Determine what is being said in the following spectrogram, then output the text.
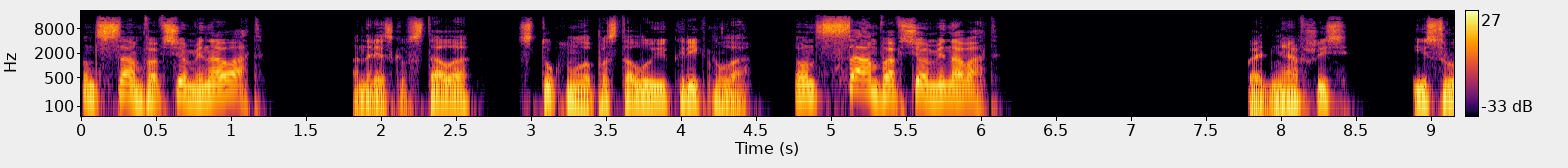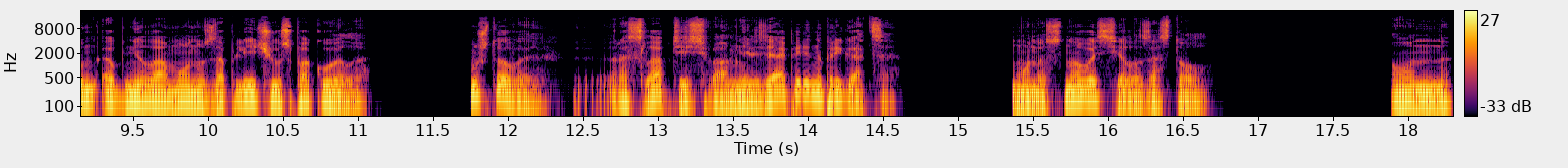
Он сам во всем виноват!» Она резко встала, стукнула по столу и крикнула. «Он сам во всем виноват!» Поднявшись, Исрун обняла Мону за плечи и успокоила. «Ну что вы, расслабьтесь, вам нельзя перенапрягаться». Мона снова села за стол. «Он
